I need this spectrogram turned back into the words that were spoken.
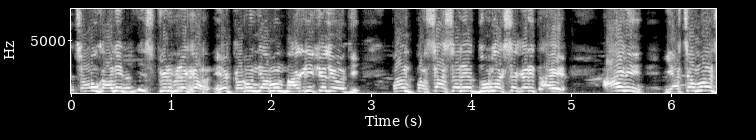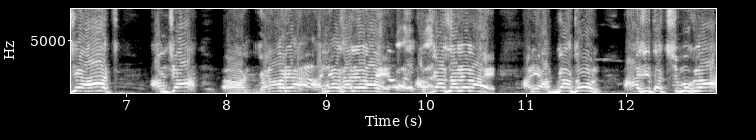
चौक आणि स्पीड ब्रेकर हे करून द्या म्हणून मागणी केली होती. पण प्रशासन हे दुर्लक्ष करीत आहे आणि याच्यामुळे जे आज आमच्या घरावर अन्याय झालेला आहे अपघात झालेला आहे. आणि अपघात होऊन आज इथं चिमुकला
